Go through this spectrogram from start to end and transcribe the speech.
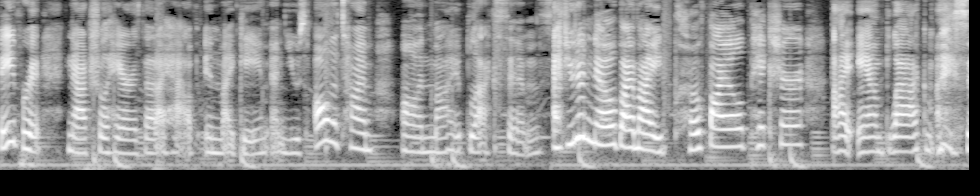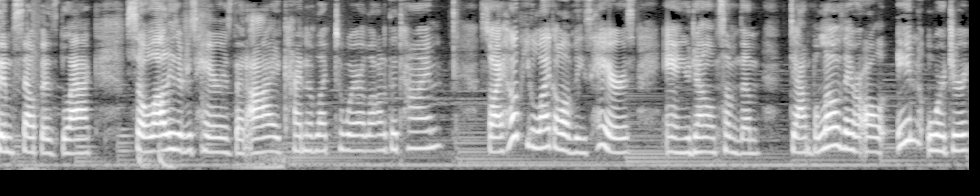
favorite natural hairs that I have in my game and use all the time on my Black Sims. If you didn't know by my profile picture, I am black. My sim self is black. So a lot of these are just hairs that I kind of like to wear a lot of the time. So I hope you like all of these hairs and you download some of them down below. They are all in order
